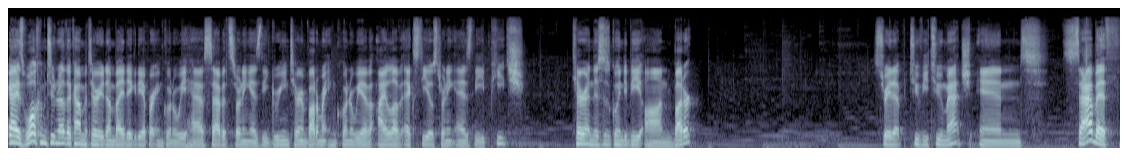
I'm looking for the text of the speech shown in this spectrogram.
Guys, welcome to another commentary done by Diggity. Upper in corner we have Sabbath starting as the green Terran. Bottom right in corner we have I Love XTO starting as the peach Terran. This is going to be on Butter. Straight up 2v2 match. And Sabbath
